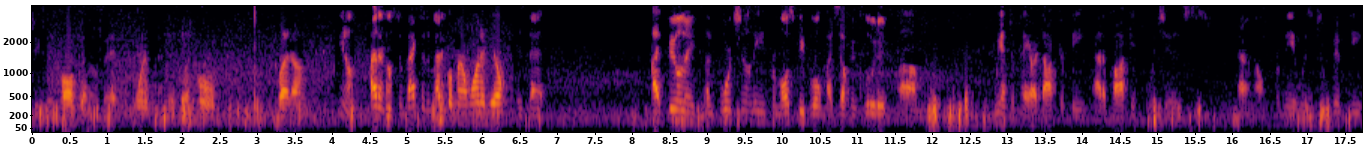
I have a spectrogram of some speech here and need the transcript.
sweeten the coffee a little bit in morning when I make it at home. But um, you know, I don't know. So back to the medical marijuana deal is that I feel like, unfortunately, for most people, myself included, um, we have to pay our doctor fee out of pocket, which is I don't know. For me, it was two fifty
